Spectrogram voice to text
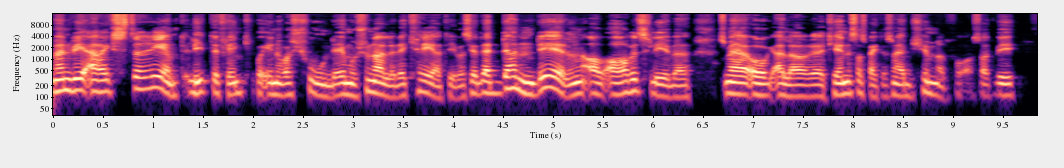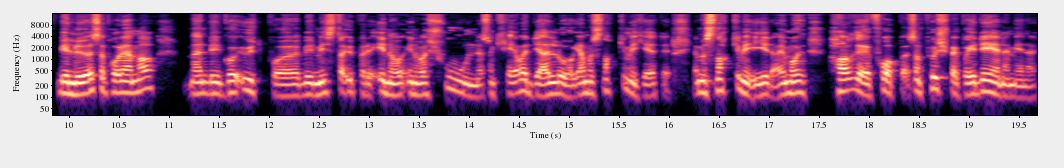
Men vi er ekstremt lite flinke på innovasjon, det emosjonelle, det kreative. Så det er den delen av arbeidslivet er, og, eller tjenesteaspektet som jeg er bekymret for. Så at vi, vi løser problemer, men vi, går ut på, vi mister ut på det innovasjonene som krever dialog. Jeg må snakke med Kjetil, jeg må snakke med Ida, jeg må Harry få sånn pushback på ideene mine.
